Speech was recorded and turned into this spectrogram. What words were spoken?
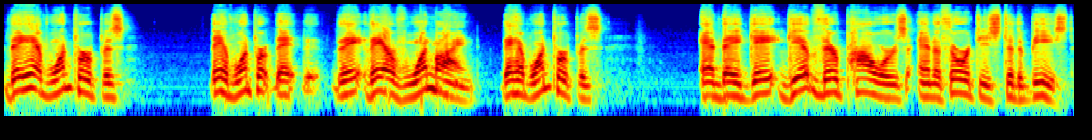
They have one purpose. They have one purpose. They, they, they are of one mind. They have one purpose, and they ga- give their powers and authorities to the beast.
